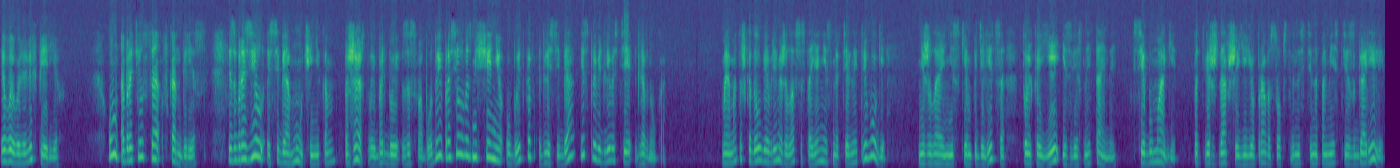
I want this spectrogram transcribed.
и вывалили в перьях. Он обратился в Конгресс, изобразил себя мучеником, жертвой борьбы за свободу и просил возмещения убытков для себя и справедливости для внука. Моя матушка долгое время жила в состоянии смертельной тревоги, не желая ни с кем поделиться только ей известной тайной. Все бумаги, подтверждавшие ее право собственности на поместье, сгорели.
